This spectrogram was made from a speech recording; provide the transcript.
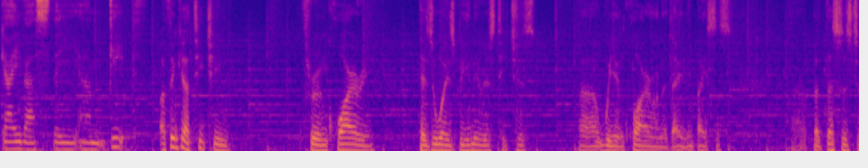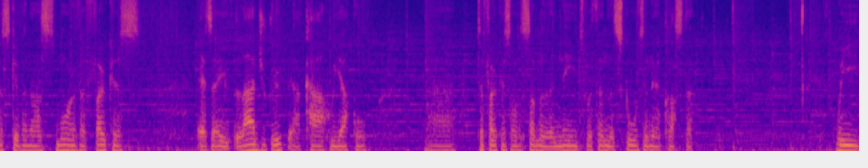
gave us the um, depth. I think our teaching through inquiry has always been there as teachers. Uh, we inquire on a daily basis. Uh, but this has just given us more of a focus as a large group, our kahuiako, uh, to focus on some of the needs within the schools in our cluster. We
